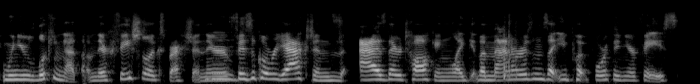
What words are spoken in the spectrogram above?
when you're looking at them their facial expression their mm. physical reactions as they're talking like the mannerisms that you put forth in your face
